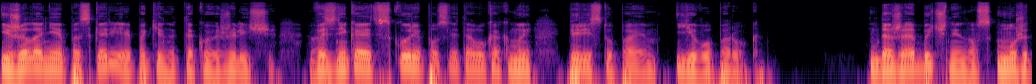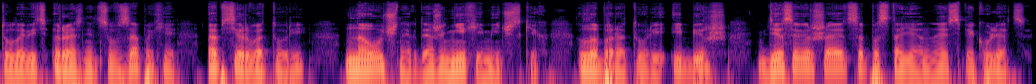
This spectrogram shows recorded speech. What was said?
и желание поскорее покинуть такое жилище возникает вскоре после того, как мы переступаем его порог. Даже обычный нос может уловить разницу в запахе обсерваторий, научных, даже не химических, лабораторий и бирж, где совершается постоянная спекуляция.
